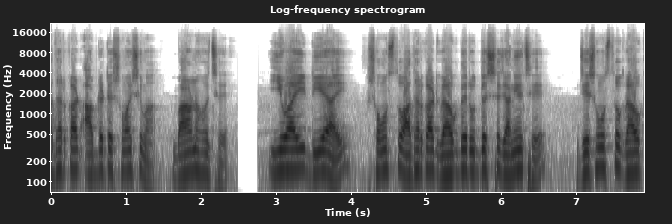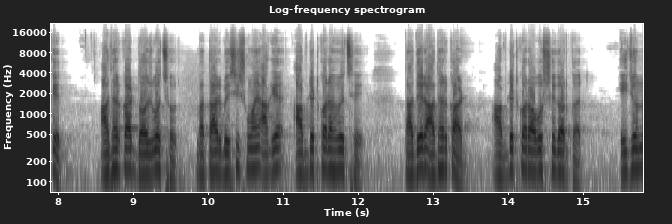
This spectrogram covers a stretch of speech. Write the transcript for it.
আধার কার্ড আপডেটের সময়সীমা বাড়ানো হয়েছে। ইউআইডিএআই সমস্ত আধার কার্ড গ্রাহকদের উদ্দেশ্যে জানিয়েছে, যে সমস্ত গ্রাহকের আধার কার্ড দশ বছর বা তার বেশি সময় আগে আপডেট করা হয়েছে, তাদের আধার কার্ড আপডেট করা অবশ্যই দরকার। এই জন্য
